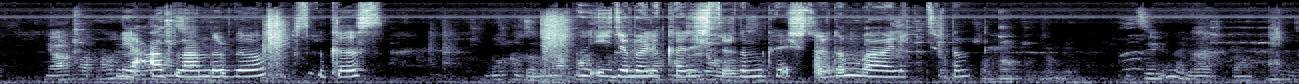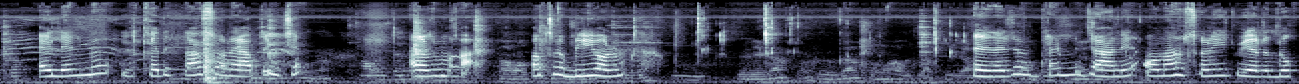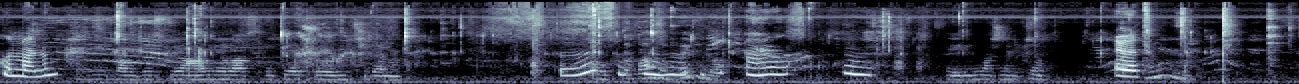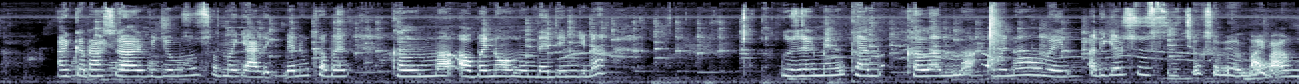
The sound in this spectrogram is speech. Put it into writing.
diye adlandırdığım kız. Bunu iyice böyle karıştırdım karıştırdım böyle getirdim ellerimi yıkadıktan sonra yaptığım için ağzıma atabiliyorum. Ellerim temiz yani. Ondan sonra hiçbir yere dokunmadım. Evet. Arkadaşlar videomuzun sonuna geldik. Benim kanalıma abone olun dediğim gibi. Güzelimin kan- kanalına abone olmayın. Hadi görüşürüz. Sizi çok seviyorum. Bay bay.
